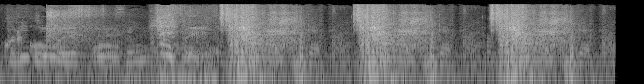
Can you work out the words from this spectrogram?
What do the world get there? Did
